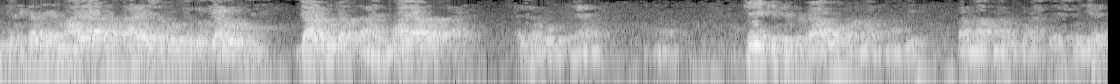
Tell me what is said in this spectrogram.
कहते माया करता है, ऐसा बोलते क्या बोलते हैं? जादू करता है, माया करता है। ऐसा बोलते हैं। कि किसी प्रकार वो परमात्मा की, परमात्मा के पास जैसे ही है,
